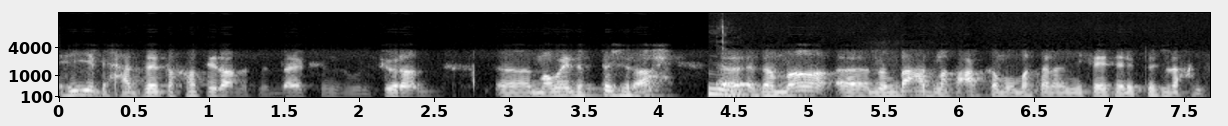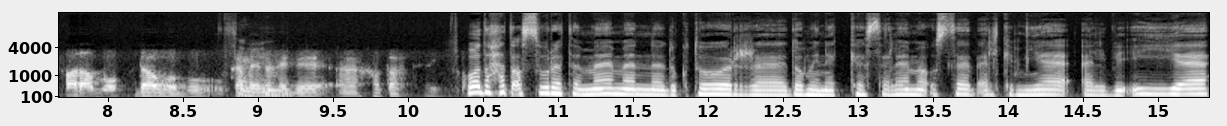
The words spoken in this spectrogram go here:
هي بحد ذاتها خطرة مثل ال dioxins وال furan مواد بتجرح. نعم. إذا ما من بعد ما تعقموا مثلا النفايات اللي بتجرح انفرموا ذوبوا وكمان هيدي خطرتين وضحت الصورة تماما دكتور دومينيك سلامة أستاذ الكيمياء البيئية.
